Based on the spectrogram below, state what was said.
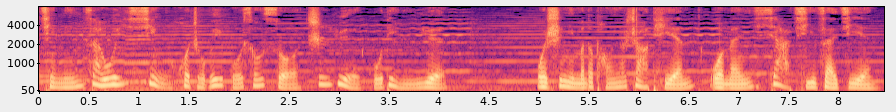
请您在微信或者微博搜索“知乐古典音乐”。我是你们的朋友赵田，我们下期再见。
